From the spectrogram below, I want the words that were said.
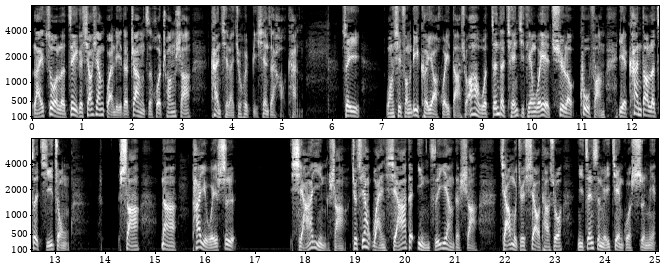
来做了这个潇湘馆里的帐子或窗纱，看起来就会比现在好看。所以王熙凤立刻要回答说：“啊，我真的前几天我也去了库房，也看到了这几种纱。那他以为是霞影纱，就是像晚霞的影子一样的纱。”贾母就笑他说：“你真是没见过世面。”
